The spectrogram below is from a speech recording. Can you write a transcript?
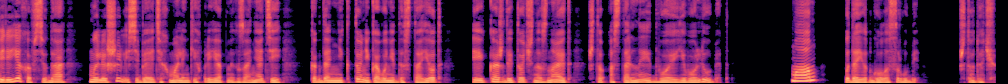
Переехав сюда, мы лишили себя этих маленьких приятных занятий, когда никто никого не достаёт, и каждый точно знает, что остальные двое его любят. «Мам», — подает голос Руби. «Что, дочь?»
